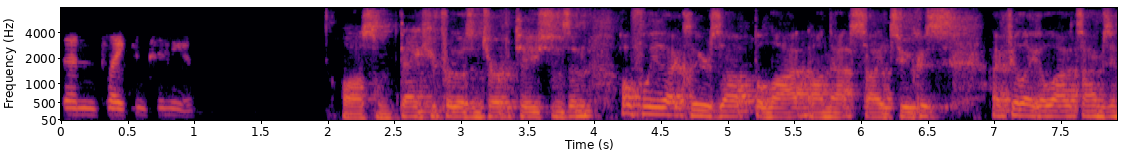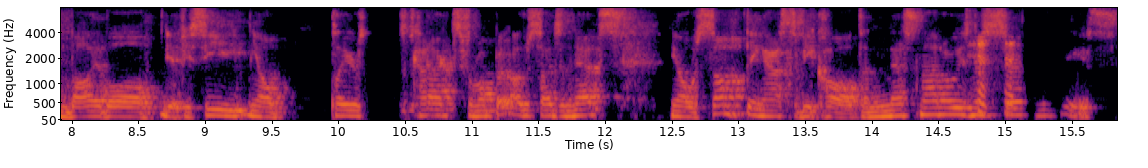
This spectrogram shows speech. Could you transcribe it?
then play continues. Awesome. Thank you for those interpretations. And hopefully that clears up a lot on that side too, because I feel like a lot of times in volleyball, if you see, you know, players connect from other sides of the nets, you know, something has to be called. And that's not always necessarily the case.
